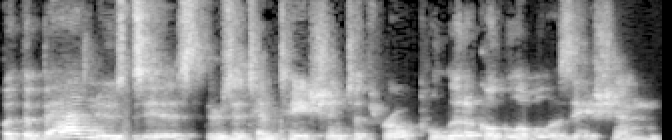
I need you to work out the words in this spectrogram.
But the bad news is there's a temptation to throw political globalization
